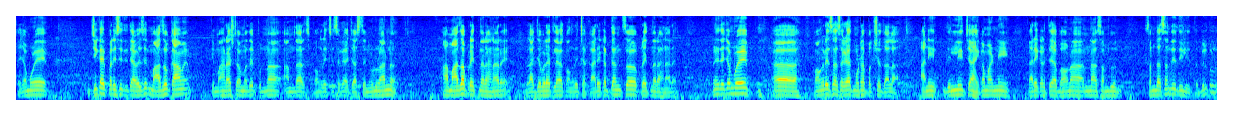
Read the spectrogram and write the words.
त्याच्यामुळे जी काही परिस्थिती त्यावेळेस आहे, माझं काम आहे की महाराष्ट्रामध्ये पुन्हा आमदार काँग्रेसचे सगळ्यात जास्त निवडून आणणं. हा माझा प्रयत्न राहणार आहे. राज्यभरातल्या काँग्रेसच्या कार्यकर्त्यांचं प्रयत्न राहणार आहे. आणि त्याच्यामुळे काँग्रेस हा सगळ्यात मोठा पक्ष झाला आणि दिल्लीच्या हायकमांडनी कार्यकर्त्या भावनांना समजून समजा संधी दिली. तर बिलकुल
